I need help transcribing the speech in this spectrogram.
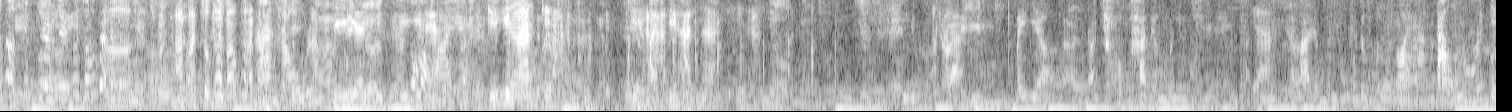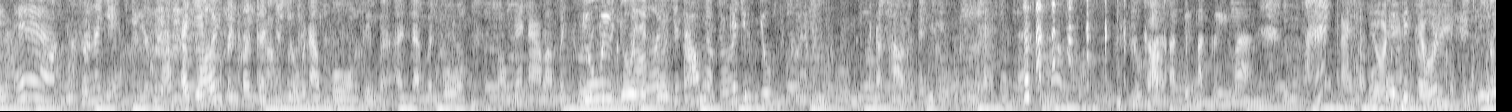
ủa sao xung nhiều chuyện có xuống thành ờ, bà bà xuân thì bà, bà đón hậu lắm. Chị chị chị gì nè chị Kim Anh chị Hạnh. Chị Hạnh chị hạnh hả? Chị Hạnh. Cái gì bây giờ nói cho ba đứa mình ngồi đây dạ. là ba đứa mình không có được ngồi hàng đầu luôn á chị. Thế Xuân nó vậy không chịu Tại vì mình, mình coi kịch ví dụ nào buồn thì mình, là mình buồn. Còn cái nào mà mình cười vui mình vui thì cười chứ sao không cái chuyện vui mình cười là bình thường nhưng mà nó sợ cái tính cười của đúng rồi bà biết bà kỳ quá Không phải. Vô đi vô đi. Dụ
